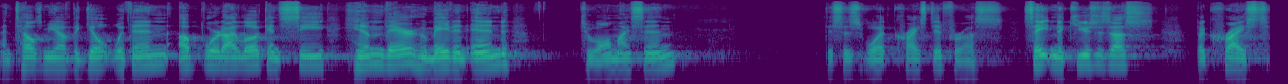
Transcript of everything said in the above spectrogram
and tells me of the guilt within, upward I look and see him there who made an end to all my sin. This is what Christ did for us. Satan accuses us but Christ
